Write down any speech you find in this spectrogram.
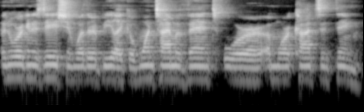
an organization, whether it be like a one time event or a more constant thing,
